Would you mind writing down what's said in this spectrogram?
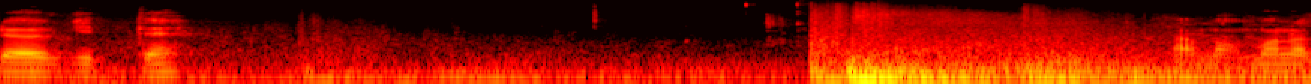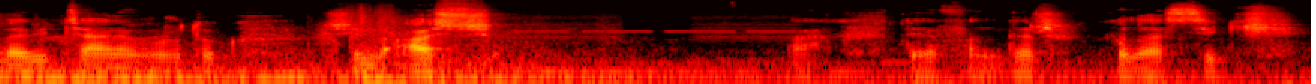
Löv gitti. Tamam ona da bir tane vurduk. Şimdi aş Bak Defender klasik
